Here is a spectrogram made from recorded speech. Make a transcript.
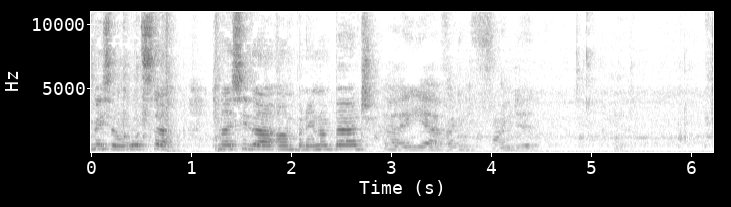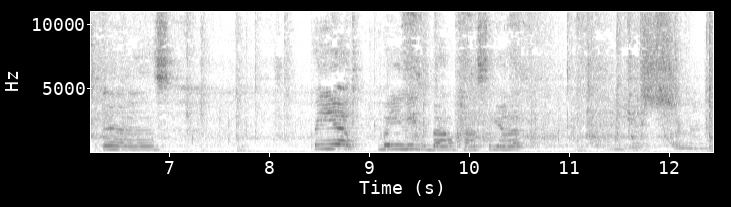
Mason, what's that? Can I see that um, banana badge? Uh, yeah, if I can find it. There it is. But yeah, but you need the battle pass to get it. Yes, sir.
